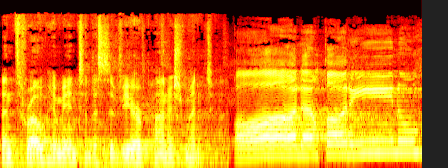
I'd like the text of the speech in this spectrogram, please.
then throw him into the severe punishment. قال قرينه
